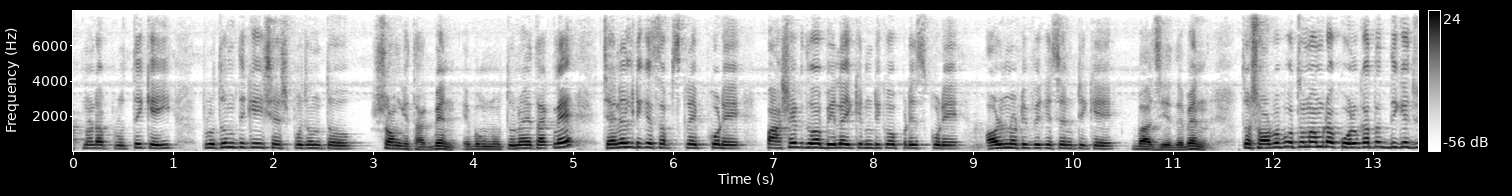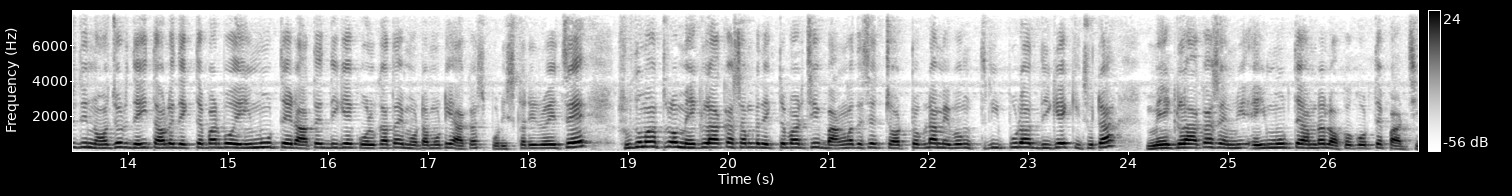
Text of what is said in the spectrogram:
আপনারা প্রত্যেকেই প্রথম থেকেই শেষ পর্যন্ত সঙ্গে থাকবেন এবং নতুন হয়ে থাকলে চ্যানেলটিকে সাবস্ক্রাইব করে পাশের দেওয়া বেল আইকনটিকেও প্রেস করে অল নোটিফিকেশনটিকে বাজিয়ে দেবেন। তো সর্বপ্রথম আমরা কলকাতার দিকে যদি নজর দেই, তাহলে দেখতে পারব এই মুহূর্তে রাতের দিকে কলকাতায় মোটামুটি আকাশ পরিষ্কারই রয়েছে। শুধুমাত্র মেঘলা আকাশ আমরা দেখতে পাচ্ছি বাংলাদেশের চট্টগ্রাম এবং ত্রিপুরার দিকে কিছুটা মেঘলা আকাশ এই মুহূর্তে আমরা লক্ষ্য করতে পারছি।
